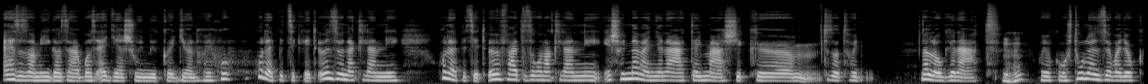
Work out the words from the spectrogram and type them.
Ez az, ami igazából az egyensúly működjön, hogy hol egy picit önzőnek lenni, hol egy picit önfáltozónak lenni, és hogy ne menjen át egy másik, tudod, hogy ne logjon át, uh-huh. hogy akkor most túl önző vagyok,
